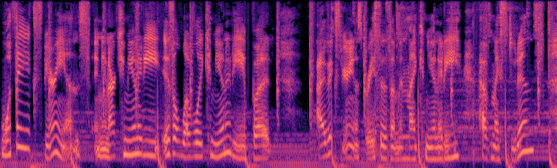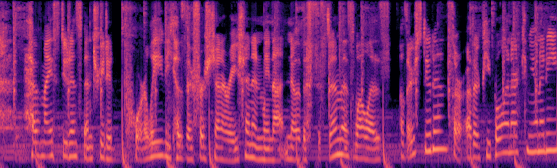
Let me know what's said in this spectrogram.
what they experience. I mean, our community is a lovely community, but I've experienced racism in my community. Have my students? Have my students been treated poorly because they're first generation and may not know the system as well as other students or other people in our community?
